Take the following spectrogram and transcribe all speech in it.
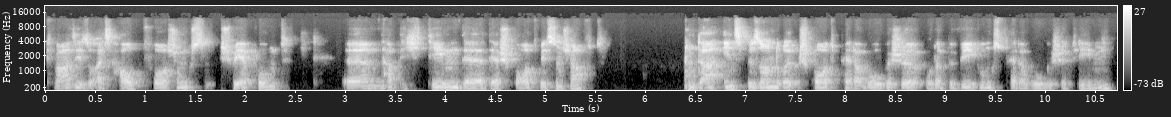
quasi so als Hauptforschungsschwerpunkt ähm, habe ich Themen der, der Sportwissenschaft und da insbesondere sportpädagogische oder bewegungspädagogische Themen.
